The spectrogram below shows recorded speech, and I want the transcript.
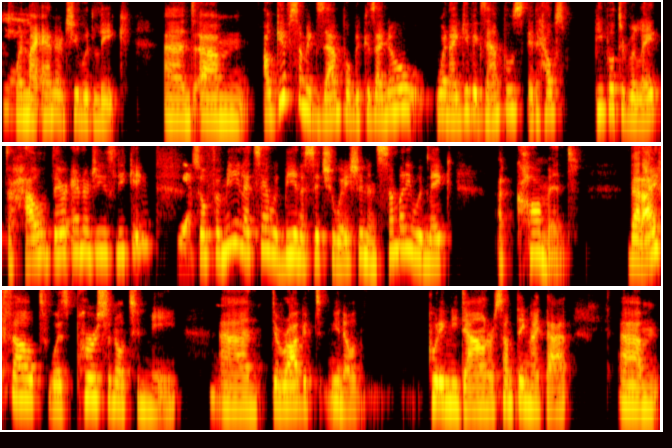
yeah. when my energy would leak and um, i'll give some example because i know when i give examples it helps people to relate to how their energy is leaking yeah. so for me let's say i would be in a situation and somebody would make a comment that i felt was personal to me mm-hmm. and derogatory you know putting me down or something like that um,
